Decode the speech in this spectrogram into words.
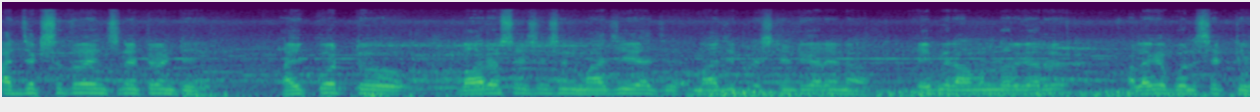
అధ్యక్షత వహించినటువంటి హైకోర్టు బార్ అసోసియేషన్ మాజీ అధ్య- మాజీ ప్రెసిడెంట్ గారైన ఏబి రామందర్ గారు అలాగే బొలిశెట్టి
